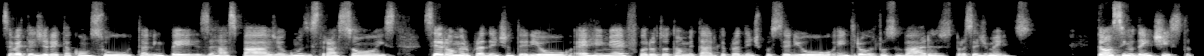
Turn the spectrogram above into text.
você vai ter direito à consulta, limpeza, raspagem, algumas extrações, serômero para dente anterior, RMF corototal metálica para dente posterior, entre outros vários procedimentos. Então, assim, o dentista,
